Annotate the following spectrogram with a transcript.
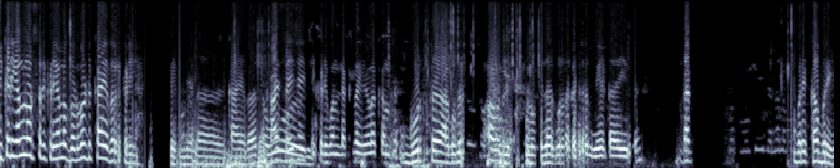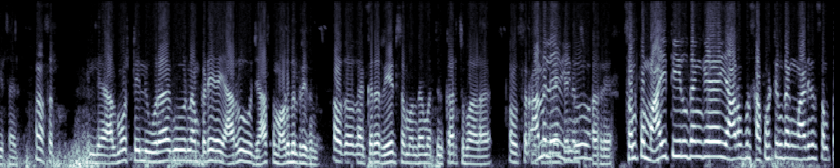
ಈ ಕಡೆಗೆಲ್ಲ ನೋಡಿ ಸರ್ ಈ ಕಡೆಗೆಲ್ಲ ದೊಡ್ಡ ದೊಡ್ಡ ಕಾಯಿ ಇದಾವೆ ಈ ಕಡೆ ಇಲ್ಲೆಲ್ಲ ಕಾಯಿ ಅದಾವ್ರಿ ಕಾಯಿ ಸೈಜ್ ಐತಿ ಈ ಕಡೆ ಒಂದ್ ಲೆಕ್ಕದಾಗ ಹೇಳಕಂದ್ರೆ ಗುರ್ತ ಆಗುದ್ರ ಗುರ್ತ ಕಟ್ಟಿರ ವೇಟ್ ಇದು ದಟ್ ಬರೀ ಕಬ್ರಿ ಸೈಡ್ ಹಾ ಸರ್. ಇಲ್ಲಿ ಆಲ್ಮೋಸ್ಟ್ ಇಲ್ಲಿ ಊರಾಗೂ ನಮ್ ಕಡೆ ಯಾರು ಜಾಸ್ತಿ ಮಾಡುದಿಲ್ರಿ ಇದನ್ನ. ಹೌದೌದು ಯಾಕಂದ್ರೆ ರೇಟ್ ಸಂಬಂಧ ಮತ್ತೆ ಖರ್ಚು ಬಾಳ. ಹೌದು ಸರ್ ಆಮೇಲೆ ಇದು ಸ್ವಲ್ಪ ಮಾಹಿತಿ ಇಲ್ದಂಗೆ ಯಾರೊಬ್ರು ಸಪೋರ್ಟ್ ಇಲ್ದಂಗೆ ಮಾಡಿದ್ರೆ ಸ್ವಲ್ಪ.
